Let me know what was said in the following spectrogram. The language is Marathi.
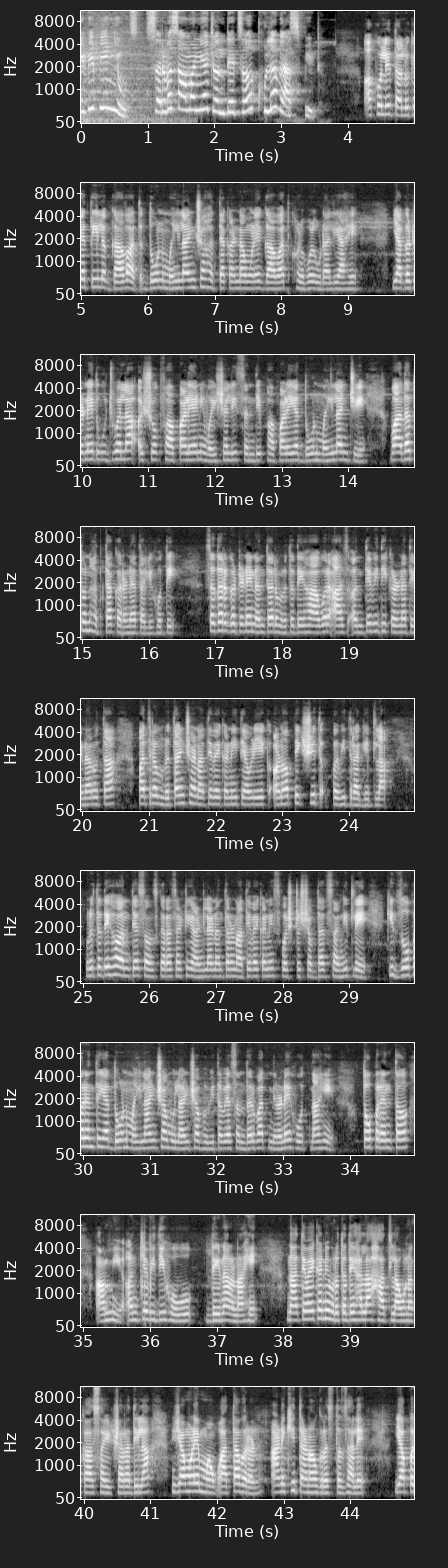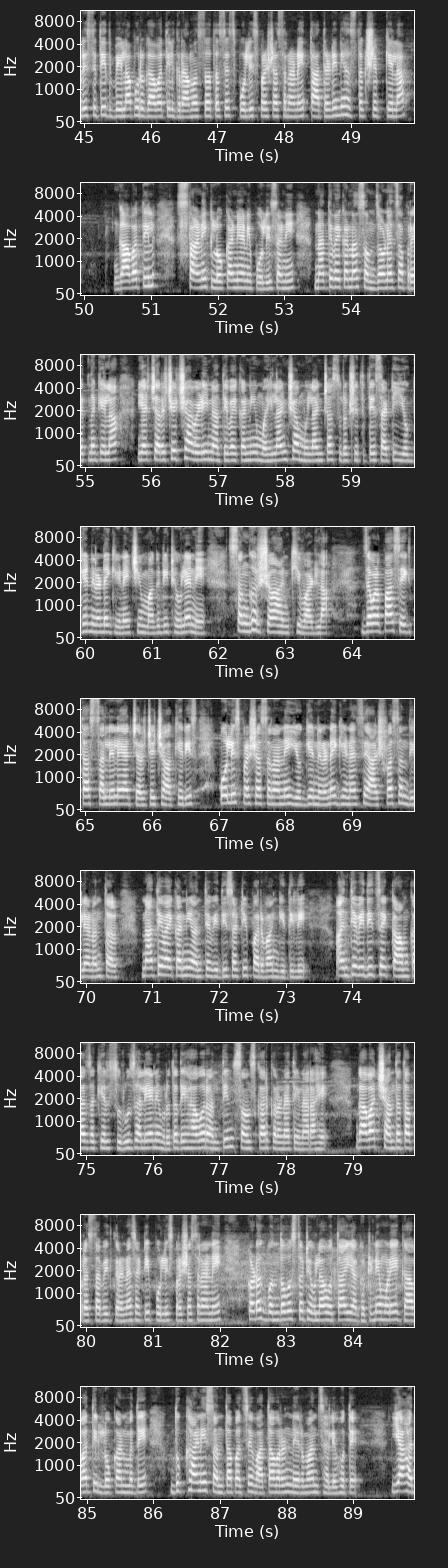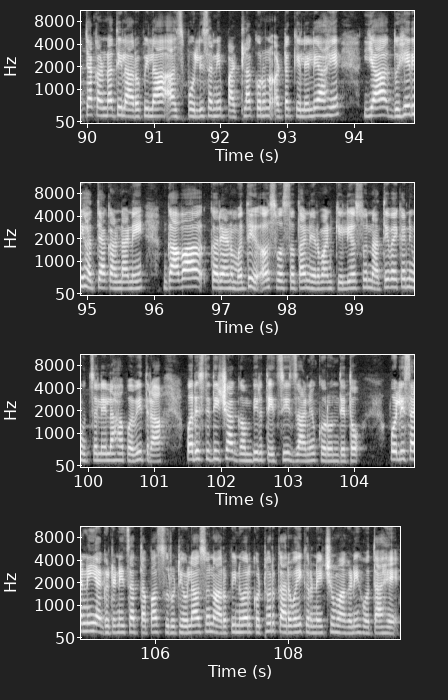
एबीपी न्यूज सर्वसामान्य जनतेचं खुलं व्यासपीठ. अकोले तालुक्यातील गावात दोन महिलांच्या हत्याकांडामुळे गावात खळबळ उडाली आहे. या घटनेत उज्ज्वला अशोक फापाळे आणि वैशाली संदीप फापाळे या दोन महिलांची वादातून हत्या करण्यात आली होती. सदर घटनेनंतर मृतदेहावर आज अंत्यविधी करण्यात येणार होता. मात्र मृतांच्या नातेवाईकांनी त्यावेळी एक अनपेक्षित पवित्रा घेतला. मृतदेह अंत्यसंस्कारासाठी आणल्यानंतर नातेवाईकांनी स्पष्ट शब्दात सांगितले की जोपर्यंत या दोन महिलांच्या मुलांच्या भवितव्यासंदर्भात निर्णय होत नाही तोपर्यंत आम्ही अंत्यविधी होऊ देणार नाही. नातेवाईकांनी मृतदेहाला हात लावू नका असा इशारा दिला ज्यामुळे म वातावरण आणखी तणावग्रस्त झाले. या परिस्थितीत बेलापूर गावातील ग्रामस्थ तसेच पोलीस प्रशासनाने तातडीने हस्तक्षेप केला. गावातील स्थानिक लोकांनी आणि पोलिसांनी नातेवाईकांना समजावण्याचा प्रयत्न केला. या चर्चेच्या वेळी नातेवाईकांनी महिलांच्या मुलांच्या सुरक्षिततेसाठी योग्य निर्णय घेण्याची मागणी ठेवल्याने संघर्ष आणखी वाढला. जवळपास एक तास चाललेल्या या चर्चेच्या अखेरीस पोलीस प्रशासनाने योग्य निर्णय घेण्याचे आश्वासन दिल्यानंतर नातेवाईकांनी अंत्यविधीसाठी परवानगी दिली. अंत्यविधीचे कामकाज अखेर सुरू झाले आणि मृतदेहावर अंतिम संस्कार करण्यात येणार आहे. गावात शांतता प्रस्थापित करण्यासाठी पोलीस प्रशासनाने कडक बंदोबस्त ठेवला होता. या घटनेमुळे गावातील लोकांमध्ये दुःख आणि संतापाचे वातावरण निर्माण झाले होते. या हत्याकांडातील आरोपीला आज पोलिसांनी पाठलाग करून अटक केलेली आहे. या दुहेरी हत्याकांडाने गावाकऱ्यांमध्ये अस्वस्थता निर्माण केली असून नातेवाईकांनी उचललेला हा पवित्रा परिस्थितीच्या गंभीरतेची जाणीव करून देतो. पोलिसांनी या घटनेचा तपास सुरू ठेवला असून आरोपींवर कठोर कारवाई करण्याची मागणी होत आहे.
